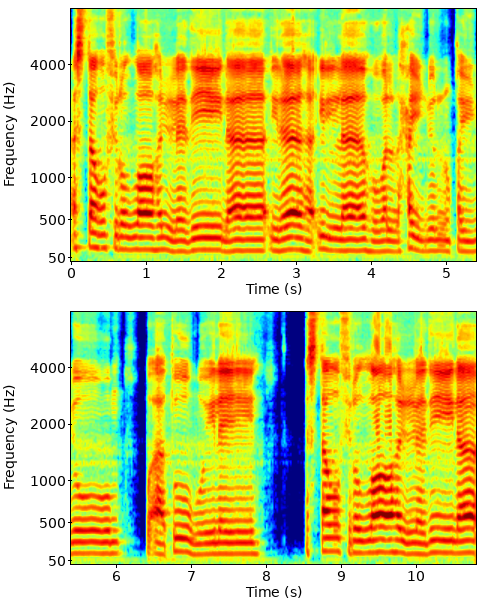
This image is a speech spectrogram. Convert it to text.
أستغفر الله الذي لا إله إلا هو الحي القيوم وأتوب إليه أستغفر الله الذي لا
